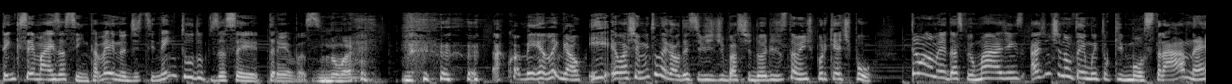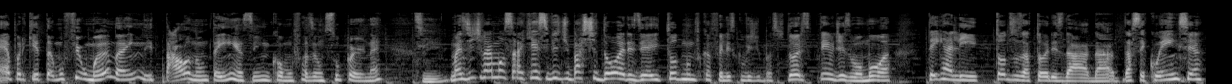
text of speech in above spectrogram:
Tem que ser mais assim, tá vendo? Disse, nem tudo precisa ser trevas. Não é? Aquaman é legal. E eu achei muito legal desse vídeo de bastidores justamente porque, tipo, estamos no meio das filmagens, a gente não tem muito o que mostrar, né? Porque estamos filmando ainda e tal, não tem, assim, como fazer um super, né? Sim. Mas a gente vai mostrar aqui esse vídeo de bastidores, e aí todo mundo fica feliz com o vídeo de bastidores. Tem o Jason Momoa, tem ali todos os atores da, da, da sequência,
